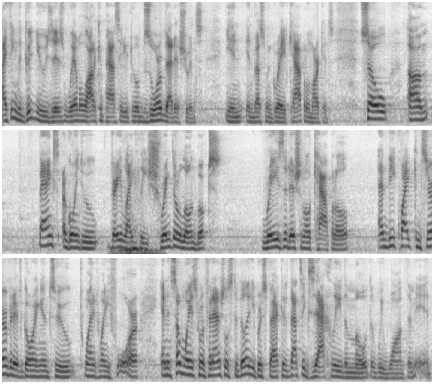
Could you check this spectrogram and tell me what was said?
I think the good news is we have a lot of capacity to absorb that issuance in investment grade capital markets. So um, banks are going to very likely shrink their loan books, raise additional capital, and be quite conservative going into 2024. And in some ways, from a financial stability perspective, that's exactly the mode that we want them in.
